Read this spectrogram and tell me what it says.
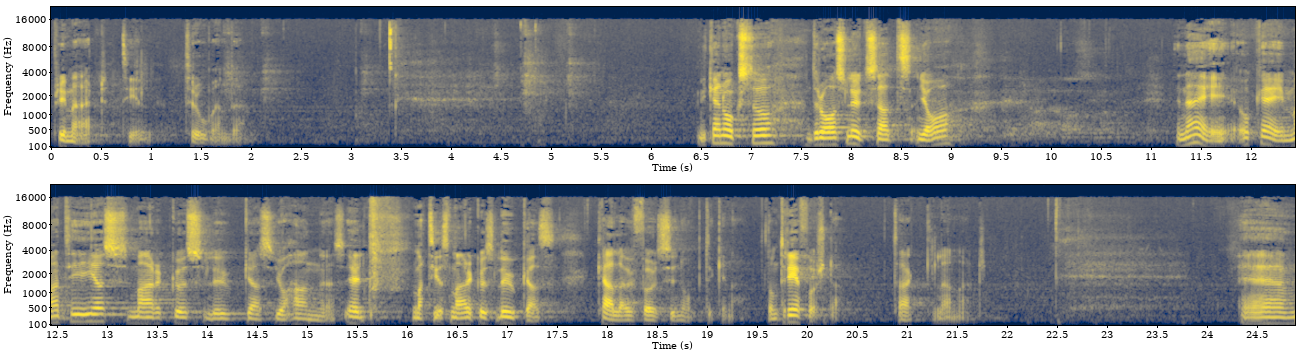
primärt till troende. Vi kan också dra slutsats, ja. Nej, okej, okay. Mattias, Markus, Lukas, Johannes, eller Mattias, Markus, Lukas kallar vi för synoptikerna. De tre första. Tack Lennart. Eh,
